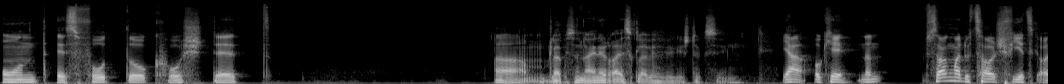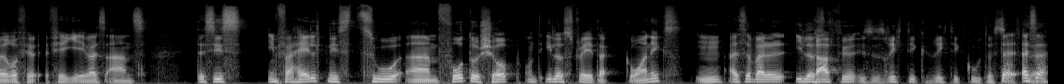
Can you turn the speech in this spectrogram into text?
Und das Foto kostet. Ähm, Ich glaube, so 39, glaube ich, habe ich gesehen. ja, okay. Dann sagen wir, du zahlst 40 Euro für, für jeweils eins. Das ist im Verhältnis zu ähm, Photoshop und Illustrator gar nichts. Also, weil Illustrator. Dafür ist es richtig, richtig gute Da- Software. also,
